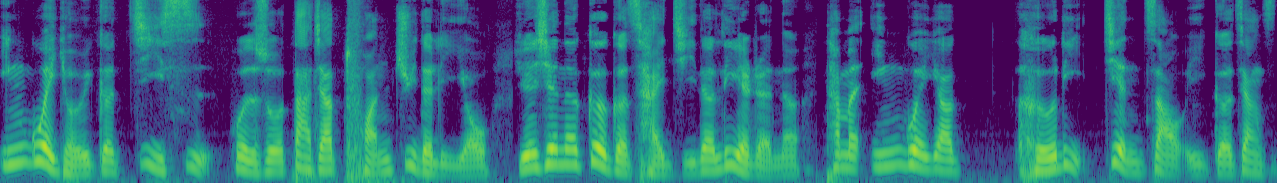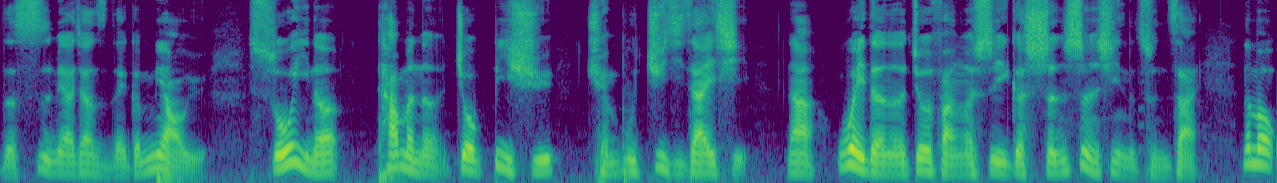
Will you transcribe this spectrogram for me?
因为有一个祭祀，或者说大家团聚的理由。原先呢，各个采集的猎人呢，他们因为要合力建造一个这样子的寺庙，这样子的一个庙宇，所以呢，他们呢就必须全部聚集在一起。那为的呢，就反而是一个神圣性的存在。那么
